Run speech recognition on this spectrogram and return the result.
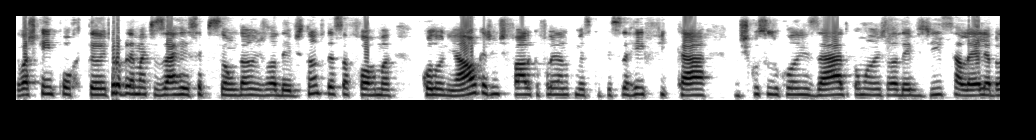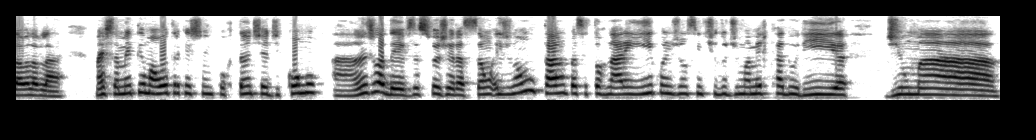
Eu acho que é importante problematizar a recepção da Angela Davis, tanto dessa forma colonial que a gente fala, que eu falei lá no começo, que precisa reificar o discurso do colonizado, como a Angela Davis disse, a Lélia, blá, blá, blá. Mas também tem uma outra questão importante, é de como a Angela Davis e a sua geração, eles não lutaram para se tornarem ícones no sentido de uma mercadoria, de uma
